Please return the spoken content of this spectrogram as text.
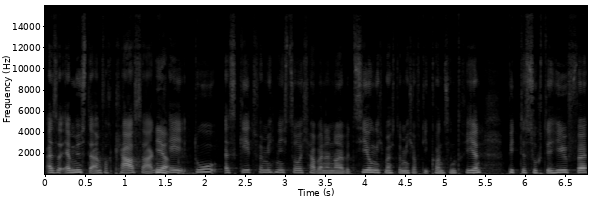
also er müsste einfach klar sagen, Ja. hey, du, es geht für mich nicht so, ich habe eine neue Beziehung, ich möchte mich auf die konzentrieren, bitte such dir Hilfe,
